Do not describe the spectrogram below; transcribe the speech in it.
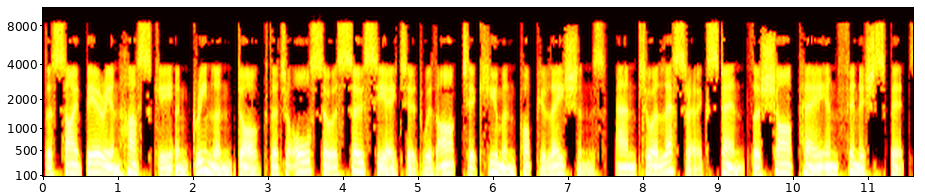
the Siberian Husky and Greenland dog that are also associated with Arctic human populations, and to a lesser extent the Shar-Pei and Finnish Spitz.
